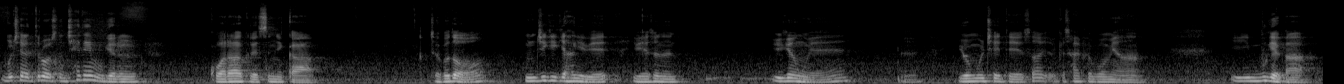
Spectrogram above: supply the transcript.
물체에 있는 최대 무게를 구하라 그랬으니까 적어도 움직이게 하기 위해, 위해서는 이 경우에 어, 요 물체에 대해서 이렇게 살펴보면 이 무게가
